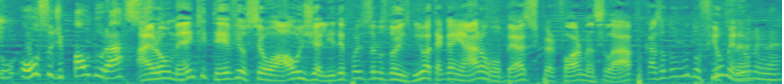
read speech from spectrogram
O osso de pau duraço. Iron Man, que teve o seu auge ali depois dos anos 2000, até ganharam o Best Performance lá por causa do, do filme, Do né? filme, né?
